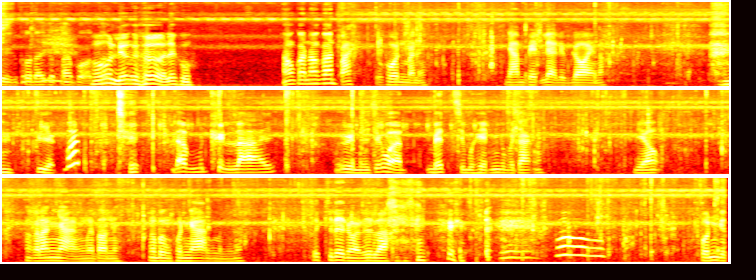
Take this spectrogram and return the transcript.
ถึงตัวได้ก็ตาบอดโอ้เหลืองเฮ้อเลยครูเอาก่อนเอาก่อนไปทุกคนมานี่ยามเบ็ดแล้วเรียบร้อยเนาะเปียกบัดดำมันขึ้นลายมื้ออื่นนี่จังว่าเบ็ดสิบ่เห็นก็บ่จักนะเดี๋ยวเรากำลังย่างมาตอนนี้มาเบิ่งผลงานมันนี่เนาะ จะคิดได้หน่อยได้หลายโอ้ฝนก็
